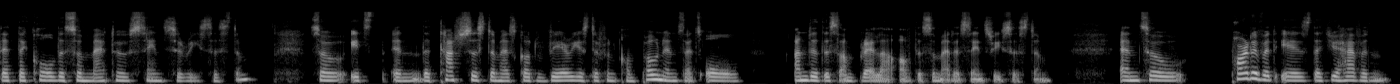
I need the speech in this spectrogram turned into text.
that they call the somatosensory system. So it's and the touch system has got various different components that's all under this umbrella of the somatosensory system. And so part of it is that you have an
